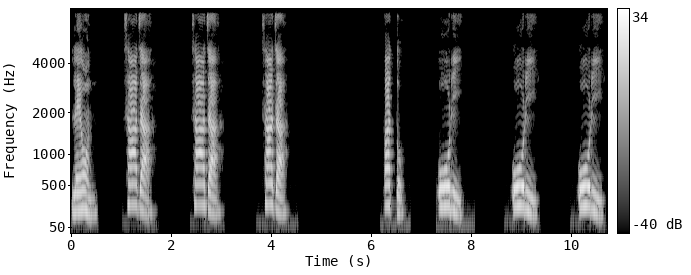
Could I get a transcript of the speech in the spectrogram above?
레온, 사자, 사자, 사자. 빠또, 오리, 오리, 오리.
